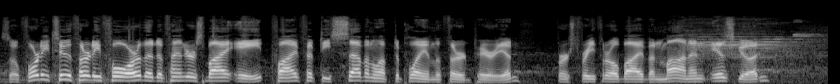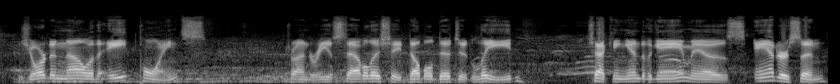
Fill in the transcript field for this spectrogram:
So 42 34, the defenders by 8. 5.57 left to play in the third period. First free throw by Van Manen is good. Jordan now with eight points, trying to reestablish a double digit lead. Checking into the game is Anderson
